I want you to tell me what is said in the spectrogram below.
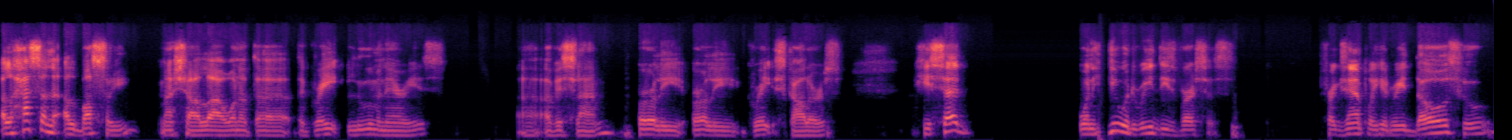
Al Hassan al Basri, mashallah, one of the, the great luminaries uh, of Islam, early, early great scholars, he said when he would read these verses, for example, he'd read those who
